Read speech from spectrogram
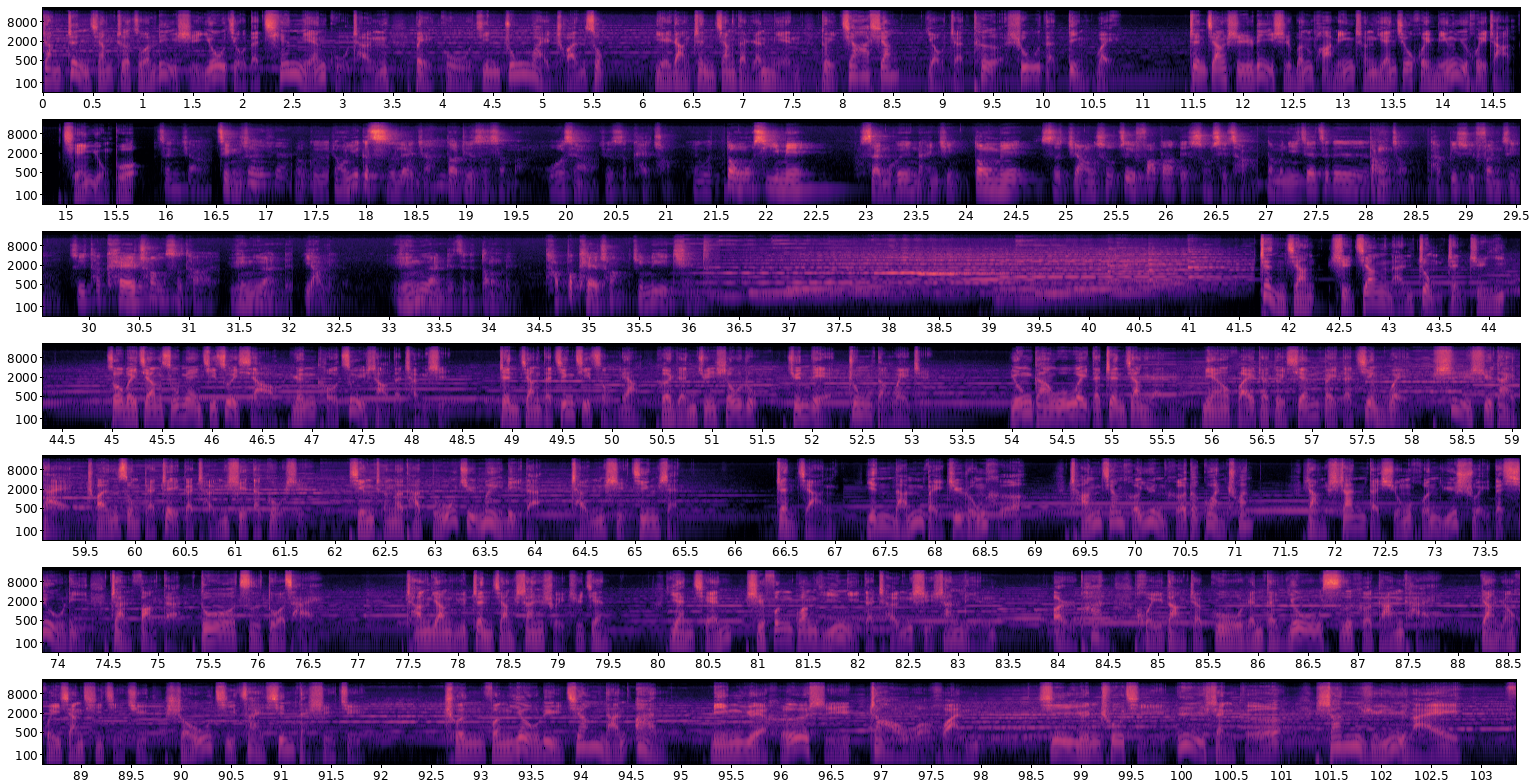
让镇江这座历史悠久的千年古城被古今中外传颂，也让镇江的人民对家乡有着特殊的定位。镇江市历史文化名城研究会名誉会长钱永波：镇江精神，如果用一个词来讲，到底是什么？我想就是开创，因为东西面。省会南京东面是江苏最发达的输石场，那么你在这个当中，它必须奋进，所以它开创是它永远的压力，永远的这个动力。它不开创就没有前途。镇江是江南重镇之一，作为江苏面积最小、人口最少的城市，镇江的经济总量和人均收入。均列中等位置，勇敢无畏的镇江人缅怀着对先辈的敬畏，世世代代传颂着这个城市的故事，形成了它独具魅力的城市精神。镇江因南北之融合，长江和运河的贯穿，让山的雄浑与水的秀丽绽放得多姿多彩。徜徉于镇江山水之间。眼前是风光旖旎的城市山林，耳畔回荡着古人的忧思和感慨，让人回想起几句熟记在心的诗句：“春风又绿江南岸，明月何时照我还？溪云初起日沈阁，山雨欲来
